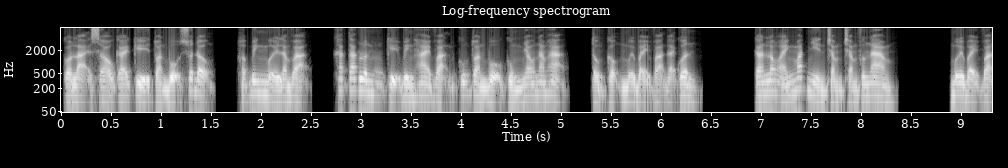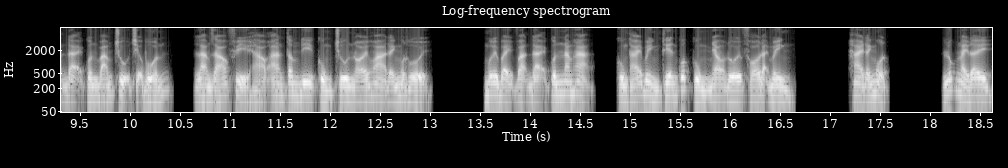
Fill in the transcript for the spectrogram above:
còn lại sáu cái kỳ toàn bộ xuất động, hợp binh mười lăm vạn, khắc tác luân kỵ binh hai vạn cũng toàn bộ cùng nhau năm hạ, tổng cộng mười bảy vạn đại quân. Càn long ánh mắt nhìn chằm chằm phương nam. Mười bảy vạn đại quân bám trụ triệu bốn, làm giáo phỉ hảo an tâm đi cùng chu nói hoa đánh một hồi. Mười bảy vạn đại quân năm hạ, cùng thái bình thiên quốc cùng nhau đối phó đại minh. Hai đánh một lúc này đây,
